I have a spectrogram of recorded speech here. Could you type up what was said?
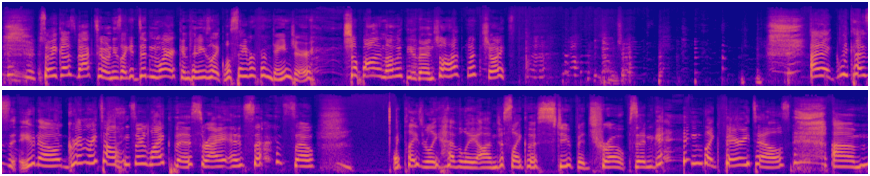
So, so he goes back to him and he's like, "It didn't work." And then he's like, "Well, save her from danger. She'll fall in love with you. Then she'll have no choice." And because you know Grimm retellings are like this right and so so it plays really heavily on just like those stupid tropes and, like fairy tales. Um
